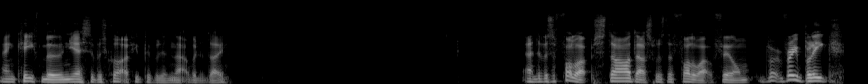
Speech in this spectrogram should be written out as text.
And Keith Moon, yes, there was quite a few people in that with the day. And there was a follow up. Stardust was the follow up film. Very bleak,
